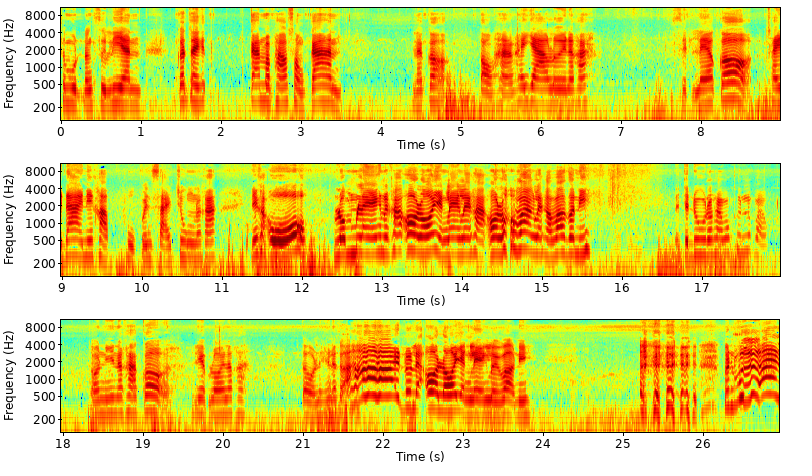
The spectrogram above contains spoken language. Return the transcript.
สมุดหนังสือเรียน ก็ใช้ก้านมะพร้าวสองก้าน แล้วก็ต่อหางให้ยาวเลยนะคะ เสร็จแล้วก็ใช้ได้นี่ค่ะ ผูกเป็นสายจุงนะคะ นี่ค่ะ โอ้ลมแรงนะคะอ้อร้ออย่างแรงเลยค่ะอ้อร้อมากเลยค่ะว่าวตัวนี้เดี๋ยวจะดูนะคะว่าขึ้นหรือเปล่า ตอนนี้นะคะก็เรียบร้อยแล้วค่ะ ต่อเลยนะคะอ้ายดูแลอ้อร้อยอย่างแรงเลยว่าวนี้ เพื่อน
